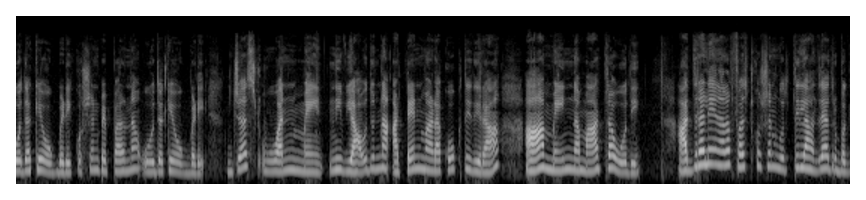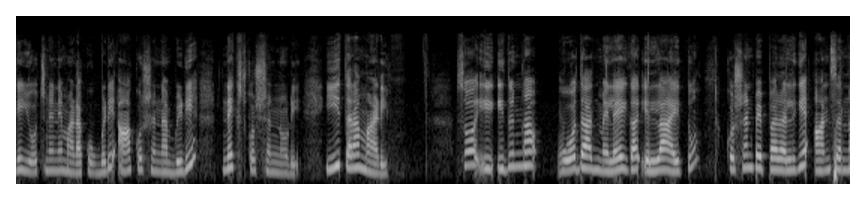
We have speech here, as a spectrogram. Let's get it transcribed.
ಓದೋಕ್ಕೆ ಹೋಗ್ಬೇಡಿ. ಕ್ವಶನ್ ಪೇಪರ್ನ ಓದೋಕ್ಕೆ ಹೋಗ್ಬೇಡಿ. ಜಸ್ಟ್ ಒನ್ ಮೇನ್ ನೀವು ಯಾವುದನ್ನ ಅಟೆಂಡ್ ಮಾಡಕ್ಕೆ ಹೋಗ್ತಿದ್ದೀರಾ, ಆ ಮೇನ್ನ ಮಾತ್ರ ಓದಿ. ಅದರಲ್ಲಿ ಏನಾರ ಫಸ್ಟ್ ಕ್ವಶನ್ ಗೊತ್ತಿಲ್ಲ ಅಂದರೆ ಅದ್ರ ಬಗ್ಗೆ ಯೋಚನೆನೇ ಮಾಡೋಕ್ಕೆ ಹೋಗ್ಬೇಡಿ. ಆ ಕ್ವಶನ್ನ ಬಿಡಿ ನೆಕ್ಸ್ಟ್ ಕ್ವಶನ್ ನೋಡಿ. ಈ ಥರ ಮಾಡಿ. ಸೊ ಇದನ್ನು ಓದಾದ್ಮೇಲೆ ಈಗ ಎಲ್ಲ ಆಯಿತು. ಕ್ವಶನ್ ಪೇಪರಲ್ಲಿಗೆ ಆನ್ಸರ್ನ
